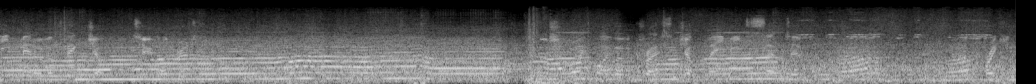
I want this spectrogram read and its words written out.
Keep mid over big jump, 200. Caution right 5 over crest, jump may be deceptive. Braking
